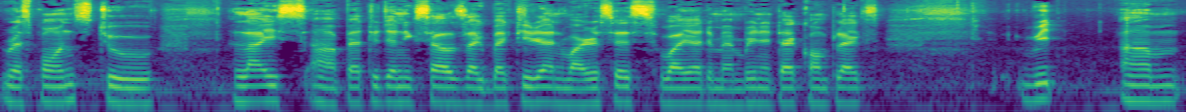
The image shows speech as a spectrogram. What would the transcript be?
response to lyse uh, pathogenic cells like bacteria and viruses via the membrane attack complex. With um,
